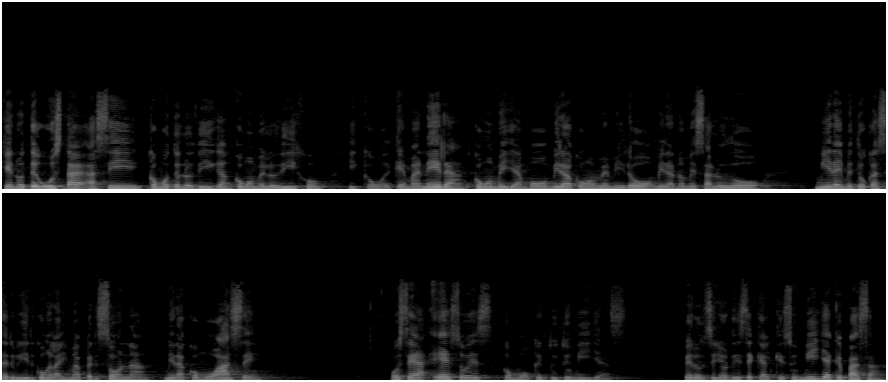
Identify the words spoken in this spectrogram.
que no te gusta así, como te lo digan, como me lo dijo, y cómo, de qué manera, cómo me llamó, mira cómo me miró, mira no me saludó, mira y me toca servir con la misma persona, mira cómo hace. O sea, eso es como que tú te humillas. Pero el Señor dice que al que se humilla, ¿qué pasa?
